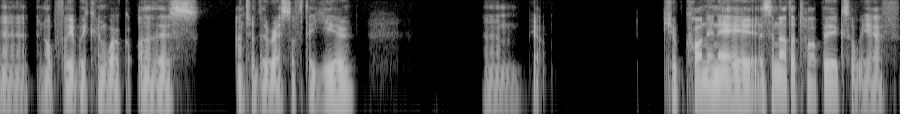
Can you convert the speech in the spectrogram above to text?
Uh, and hopefully we can work on this until the rest of the year. Um, yeah. KubeCon NA is another topic. So we have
